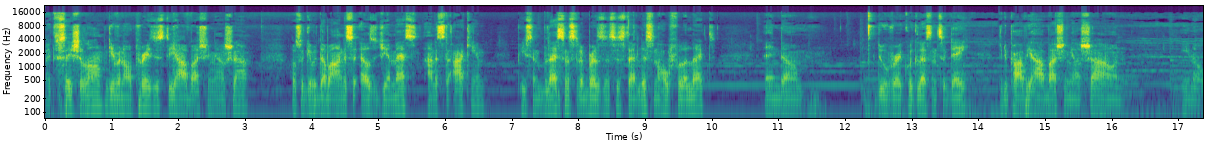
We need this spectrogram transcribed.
Like to say shalom, giving all praises to Yahweh Shem Shah. Also give a double honor to Els GMS, to Akim, peace and blessings to the brothers and sisters that listen, the hopeful elect. And um, do a very quick lesson today through the power of Yahweh Shem Shah on, you know,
